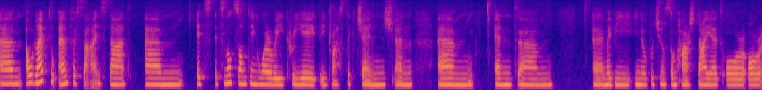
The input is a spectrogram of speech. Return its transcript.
um, I would like to emphasize that um, it's it's not something where we create a drastic change and um, and um, uh, maybe you know put you on some harsh diet or or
